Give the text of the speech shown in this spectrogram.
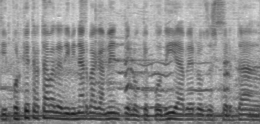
¿Y por qué trataba de adivinar vagamente lo que podía haberlos despertado?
